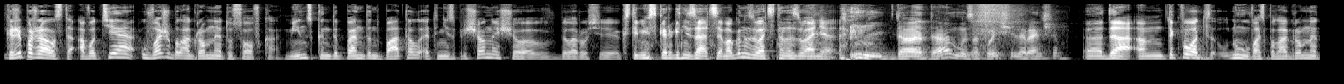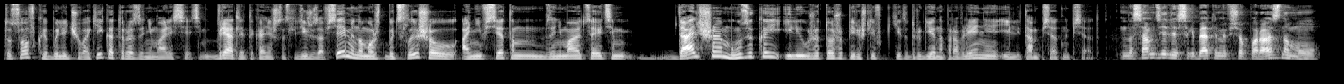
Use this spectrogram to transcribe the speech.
Скажи, пожалуйста, а вот те, у вас же была огромная тусовка. Минск Independent Battle, это не запрещенная еще в Беларуси экстремистская организация, могу называть это название? Да, да, мы закончили раньше. Э, Да, так вот, ну, у вас была огромная тусовка, и были чуваки, которые занимались этим. Вряд ли ты, конечно, следишь за всеми, но, может быть, слышал, они все там занимаются этим дальше, музыкой, или уже тоже перешли в какие-то другие направления, или там 50 на 50? На самом деле с ребятами все по-разному.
